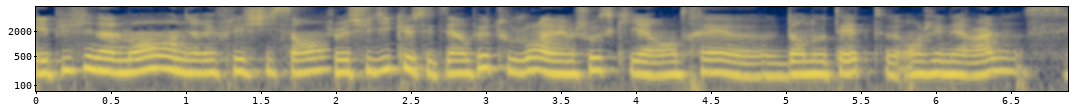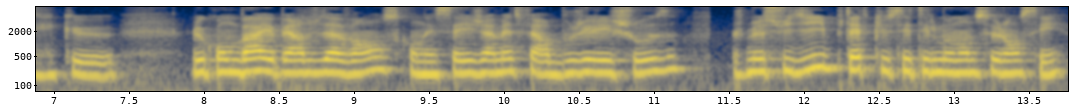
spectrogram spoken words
Et puis finalement, en y réfléchissant, je me suis dit que c'était un peu toujours la même chose qui rentrait euh, dans nos têtes euh, en général. C'est que le combat est perdu d'avance, qu'on n'essaye jamais de faire bouger les choses. Je me suis dit peut-être que c'était le moment de se lancer.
